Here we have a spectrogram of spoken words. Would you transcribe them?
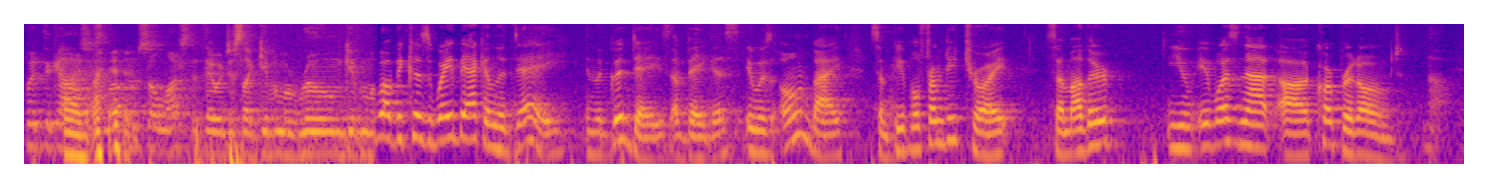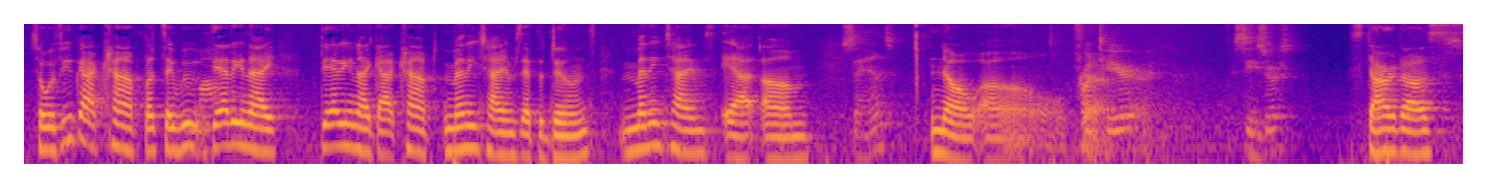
But the guys Oh. just loved him so much that they would just like give him a room, give him a. Well, because way back in the day, in the good days of Vegas, it was owned by some people from Detroit, some other. You, it was not uh, corporate owned. No. So if you got comped, let's say we, Mom. Daddy and I, Daddy and I got comped many times at the Dunes, many times at um, Sands? no oh, Frontier? Caesars? Stardust,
